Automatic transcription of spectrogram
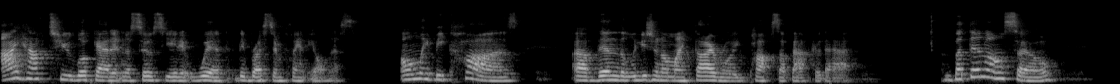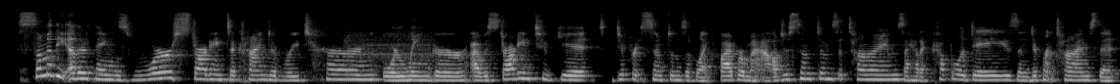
I have to look at it and associate it with the breast implant illness, only because of then the lesion on my thyroid pops up after that. But then also, some of the other things were starting to kind of return or linger. I was starting to get different symptoms of like fibromyalgia symptoms at times. I had a couple of days and different times that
